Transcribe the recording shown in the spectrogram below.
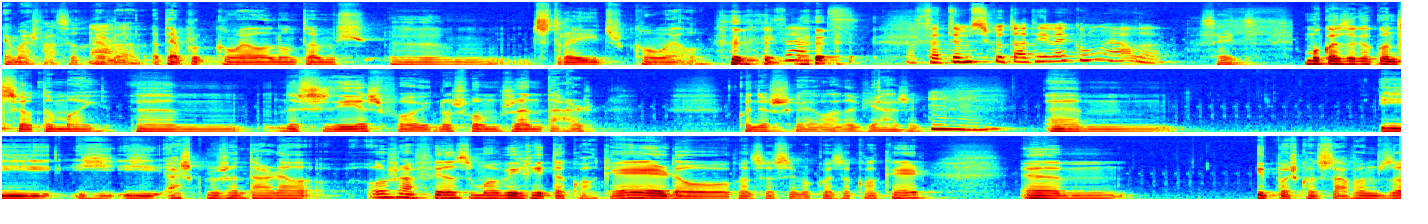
É mais fácil, Não é é? verdade. Até porque com ela não estamos hum, distraídos com ela. Exato. Só temos escutativa é com ela. certo. Uma coisa que aconteceu também hum, nestes dias foi nós fomos jantar quando eu cheguei lá da viagem. Uhum. hum, e, e- e acho que no jantar ela ou já fez uma birrita qualquer ou aconteceu assim uma coisa qualquer. E depois, quando estávamos a,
